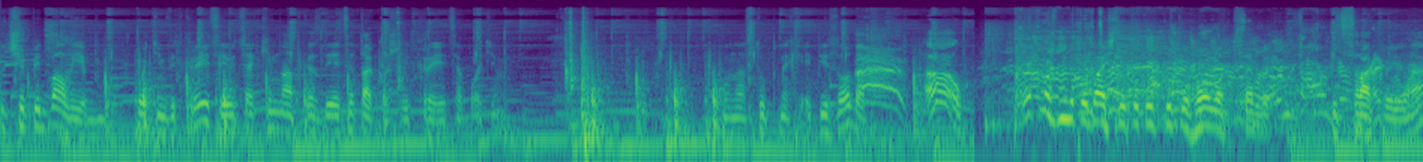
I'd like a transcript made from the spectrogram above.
Тут ще підвал є, потім відкриється, і оця кімнатка, здається, також відкриється потім. У наступних епізодах. Ау! Як можна не побачити таку купу голок в себе під сракою, а?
